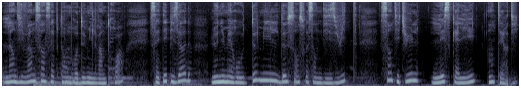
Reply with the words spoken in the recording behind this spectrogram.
lundi 25 septembre 2023, cet épisode, le numéro 2278, s'intitule L'escalier interdit.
